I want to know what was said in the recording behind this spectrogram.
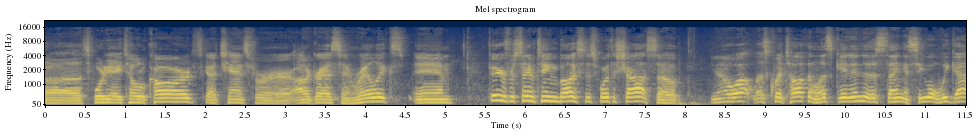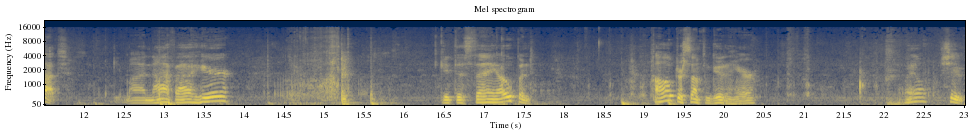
Uh, it's 48 total cards, it's got a chance for autographs and relics, and figure for 17 bucks it's worth a shot. So, you know what, let's quit talking, let's get into this thing and see what we got. Get my knife out here. Get this thing opened. I hope there's something good in here. Well, shoot.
